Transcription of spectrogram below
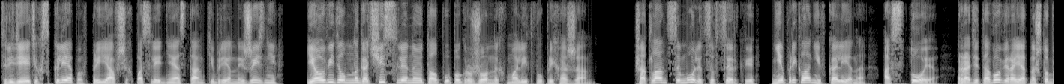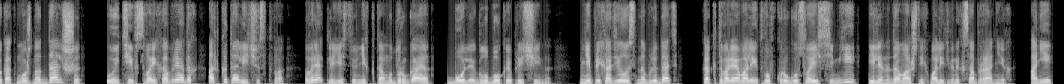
Среди этих склепов, приявших последние останки бренной жизни, я увидел многочисленную толпу погруженных в молитву прихожан. Шотландцы молятся в церкви, не преклонив колено, а стоя, ради того, вероятно, чтобы как можно дальше уйти в своих обрядах от католичества, Вряд ли есть у них к тому другая, более глубокая причина. Мне приходилось наблюдать, как, творя молитву в кругу своей семьи или на домашних молитвенных собраниях, они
